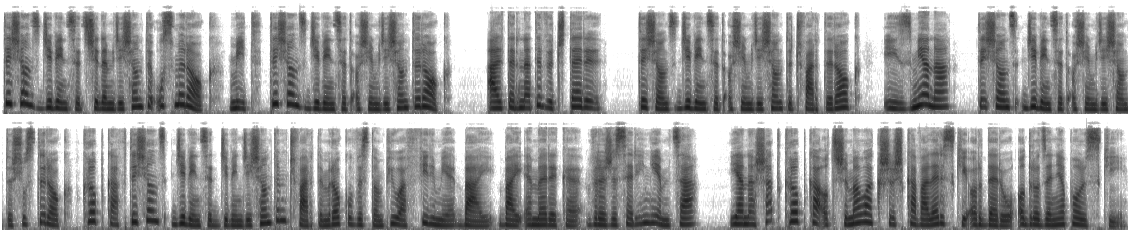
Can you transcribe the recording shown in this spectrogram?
1978 rok, MIT 1980 rok, Alternatywy 4 1984 rok i Zmiana 1986 rok. Kropka. W 1994 roku wystąpiła w filmie Bye, Bye Amerykę w reżyserii Niemca Jana Szat. Kropka. Otrzymała Krzyż Kawalerski Orderu Odrodzenia Polski,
